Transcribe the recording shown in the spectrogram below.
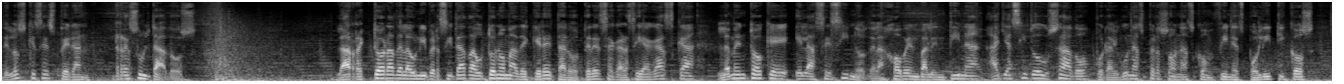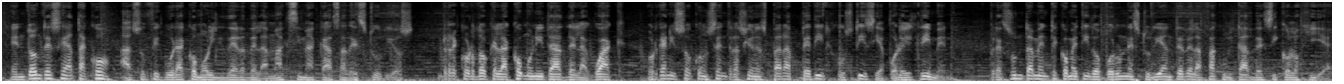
de los que se esperan resultados. La rectora de la Universidad Autónoma de Querétaro, Teresa García Gasca, lamentó que el asesino de la joven Valentina haya sido usado por algunas personas con fines políticos en donde se atacó a su figura como líder de la máxima casa de estudios. Recordó que la comunidad de la UAC organizó concentraciones para pedir justicia por el crimen, presuntamente cometido por un estudiante de la Facultad de Psicología.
